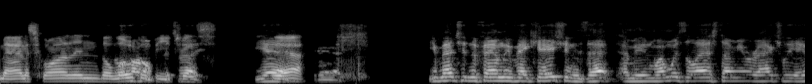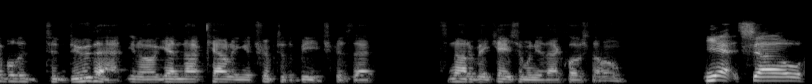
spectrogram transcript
Manasquan and the local Oh, beaches. right. Yeah, Yeah. yeah. You mentioned the family vacation. Is that? I mean, when was the last time you were actually able to to do that? You know, again, not counting a trip to the beach because that it's not a vacation when you're that close to home. Yeah, so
